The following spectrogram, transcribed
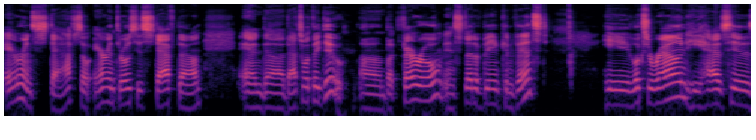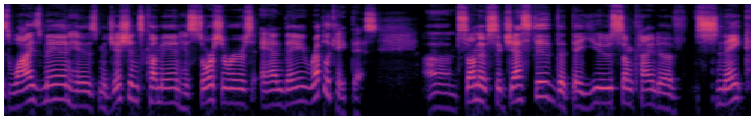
Aaron's staff. So Aaron throws his staff down, and uh, that's what they do. Um, but Pharaoh, instead of being convinced, he looks around, he has his wise men, his magicians come in, his sorcerers, and they replicate this. Um, some have suggested that they use some kind of snake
